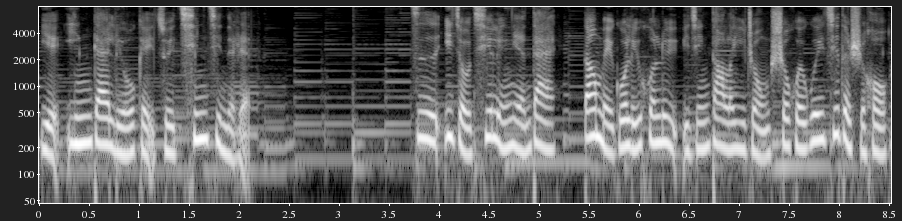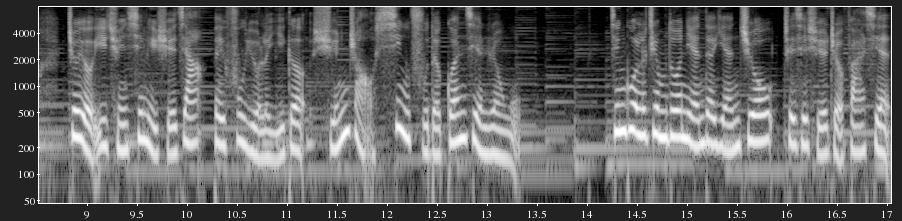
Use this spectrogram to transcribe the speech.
也应该留给最亲近的人。自一九七零年代。当美国离婚率已经到了一种社会危机的时候，就有一群心理学家被赋予了一个寻找幸福的关键任务。经过了这么多年的研究，这些学者发现，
